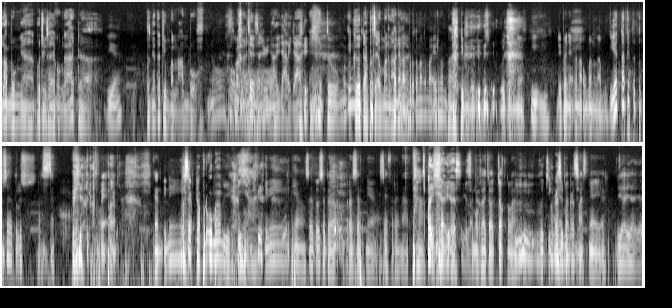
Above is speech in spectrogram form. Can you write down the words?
lambungnya kucing saya kok nggak ada. Iya. Ternyata diumpan lambung. No. Makanya saya nyari-nyari. itu mungkin Ke dapat saya umpan kebanyakan lambung. berteman sama Irfan Badim jadi mas, kucingnya. Dia banyak kena uman lambung. Ya tapi tetap saya tulis resep. Iya, Ya kan? Dan ini Resep dapur umami kan. iya, ini yang saya tulis ada resepnya Chef Renata. Oh iya iya silakan. Semoga cocok lah kucingnya makasih, dan makasih. masnya ya. Iya iya iya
